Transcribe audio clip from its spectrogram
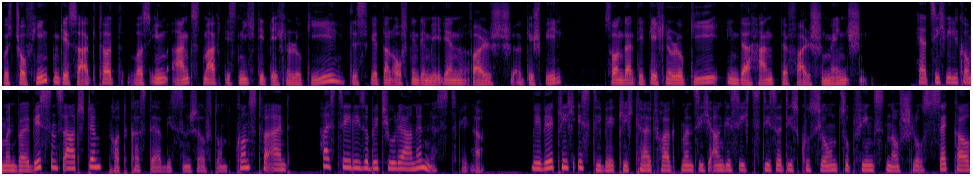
Was Geoff Hinton gesagt hat, was ihm Angst macht, ist nicht die Technologie, das wird dann oft in den Medien falsch äh, gespielt, sondern die Technologie in der Hand der falschen Menschen. Herzlich willkommen bei Wissensart, dem Podcast der Wissenschaft und Kunst vereint, heißt sie Elisabeth Juliane Nöstlinger. Wie wirklich ist die Wirklichkeit, fragt man sich angesichts dieser Diskussion zu Pfingsten auf Schloss Seckau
